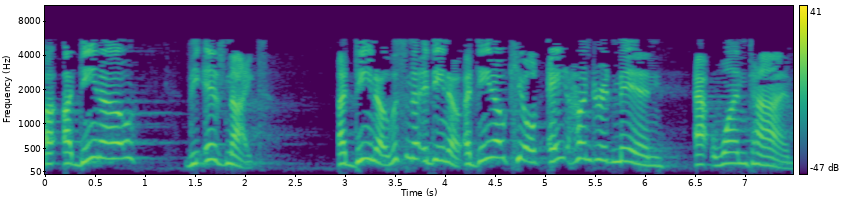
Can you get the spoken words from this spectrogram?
uh, Adino the Eznite. Adino, listen to Adino. Adino killed 800 men at one time.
